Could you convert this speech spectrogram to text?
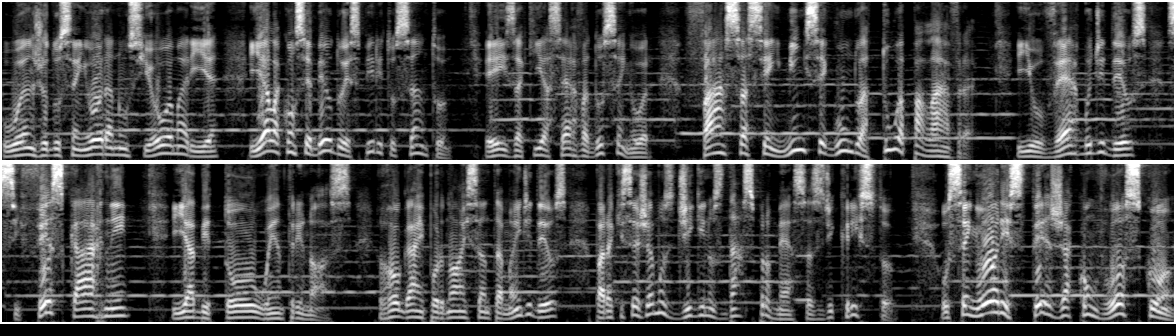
O anjo do Senhor anunciou a Maria, e ela concebeu do Espírito Santo. Eis aqui a serva do Senhor, faça-se em mim segundo a tua palavra. E o Verbo de Deus se fez carne e habitou entre nós. Rogai por nós, Santa Mãe de Deus, para que sejamos dignos das promessas de Cristo. O Senhor esteja convosco.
